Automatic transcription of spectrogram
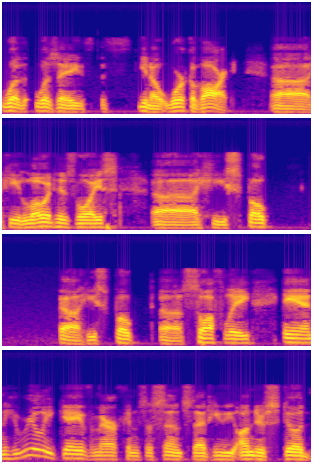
was was a you know work of art. Uh, he lowered his voice. Uh, he spoke. Uh, he spoke uh, softly and he really gave Americans a sense that he understood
